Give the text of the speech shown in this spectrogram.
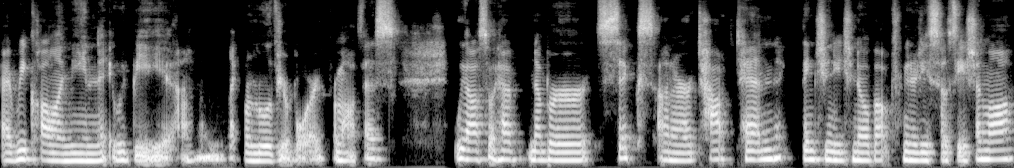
I recall, I mean, it would be um, like remove your board from office. We also have number six on our top 10 things you need to know about community association law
